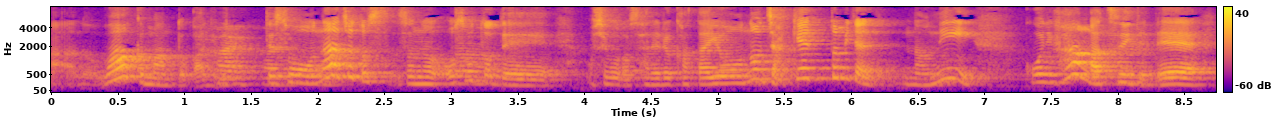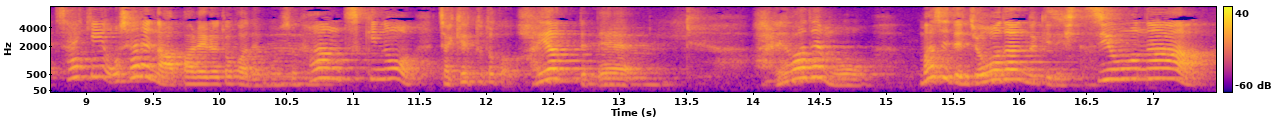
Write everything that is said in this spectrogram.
あのワークマンとかに売ってそうな、ちょっとそのお外でお仕事される方用のジャケットみたいなのにここにファンがついてて最近おしゃれなアパレルとかでも、うファン付きのジャケットとかが流行ってて、あれはでもマジで冗談抜きで必要な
